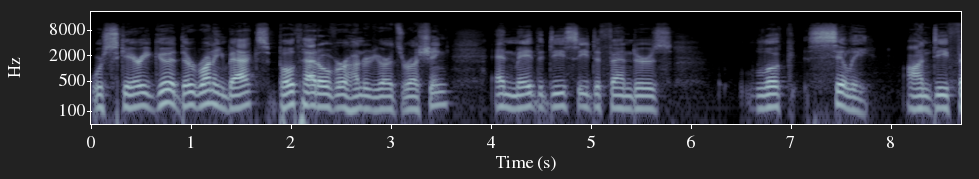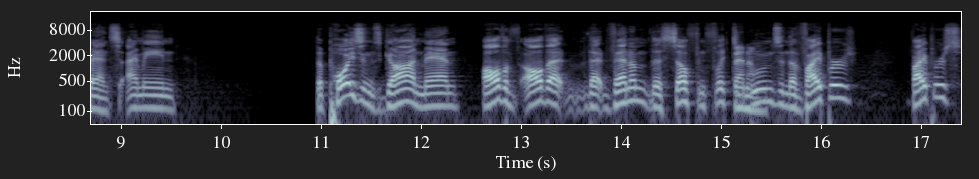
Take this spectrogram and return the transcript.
were scary good. Their running backs both had over 100 yards rushing and made the DC defenders look silly on defense. I mean, the poison's gone, man. All the all that that venom, the self-inflicted Venom. wounds in the Vipers, Vipers,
